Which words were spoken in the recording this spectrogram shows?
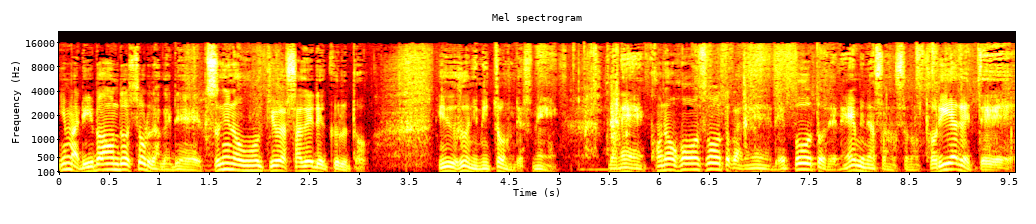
今リバウンドしとるだけで、次の動きは下げでくるというふうに見とるんですね。でね、この放送とかね、レポートでね、皆さんその取り上げて、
